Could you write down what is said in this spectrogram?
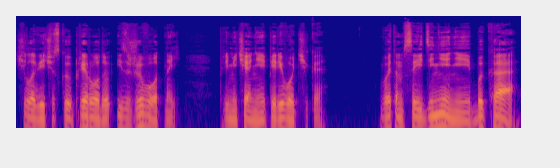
человеческую природу из животной. Примечание переводчика. В этом соединении быка,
